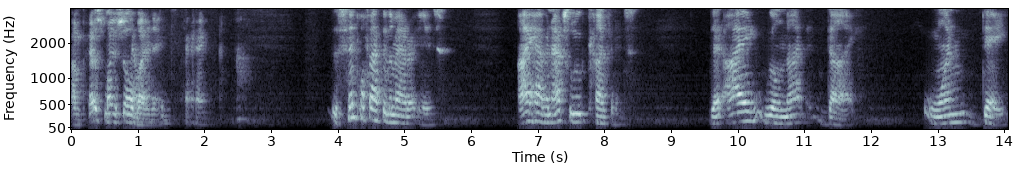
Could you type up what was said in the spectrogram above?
I'm past my sell by date. Okay. The simple fact of the matter is, I have an absolute confidence that I will not die one day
